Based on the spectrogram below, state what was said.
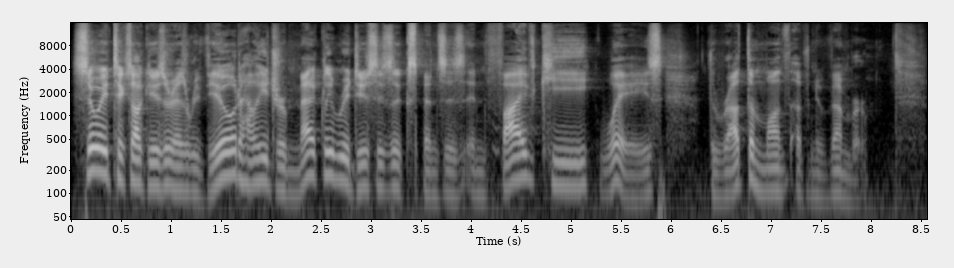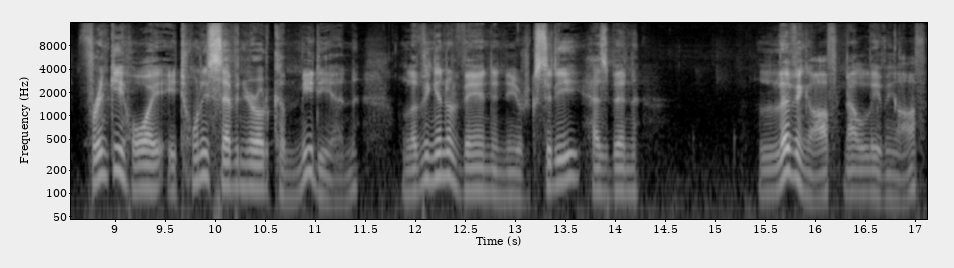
So, a TikTok user has revealed how he dramatically reduces expenses in five key ways throughout the month of November. Frankie Hoy, a 27 year old comedian living in a van in New York City, has been living off, not leaving off,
